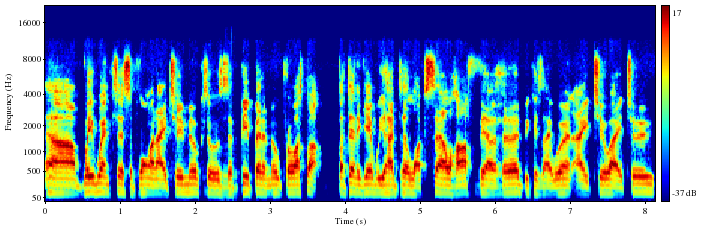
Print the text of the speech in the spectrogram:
um, we went to supplying A2 milk because it was a bit better milk price. But but then again, we had to like sell half of our herd because they weren't A2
